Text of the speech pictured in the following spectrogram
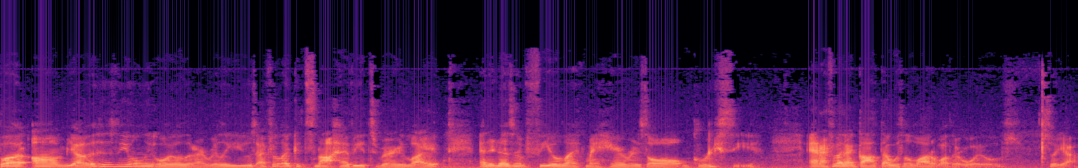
But um, yeah, this is the only oil that I really use. I feel like it's not heavy, it's very light, and it doesn't feel like my hair is all greasy. And I feel like I got that with a lot of other oils. So yeah,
